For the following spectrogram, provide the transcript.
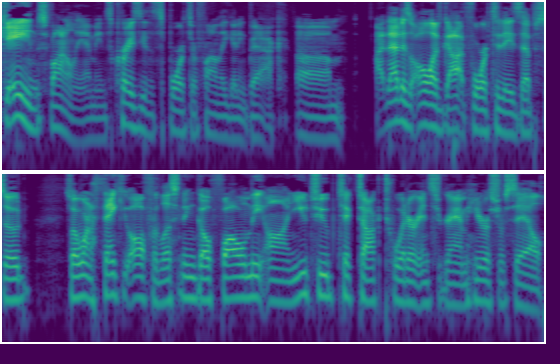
games finally. I mean, it's crazy that sports are finally getting back. Um, that is all I've got for today's episode. So I want to thank you all for listening. Go follow me on YouTube, TikTok, Twitter, Instagram. Heroes for sale.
